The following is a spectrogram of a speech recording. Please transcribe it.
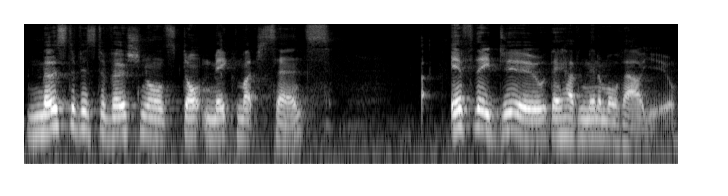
most of his devotionals don't make much sense. If they do, they have minimal value.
